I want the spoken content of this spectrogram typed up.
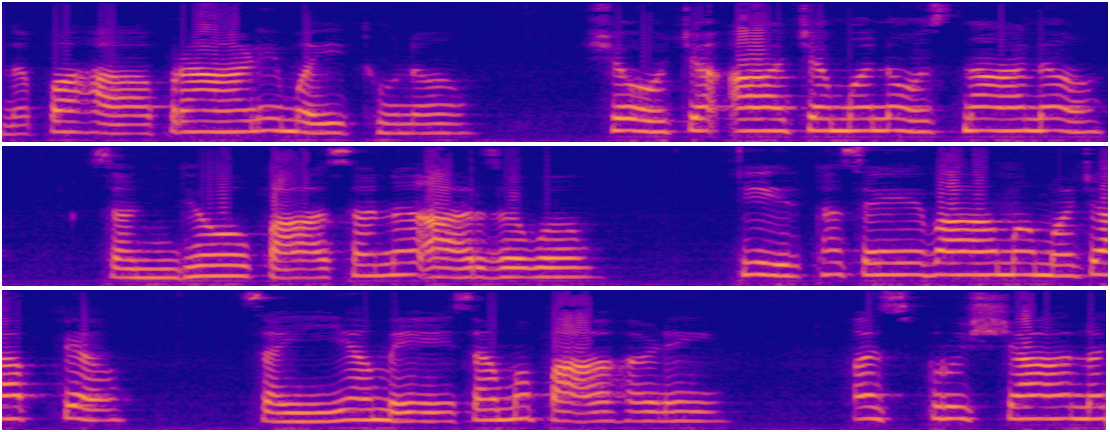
न पहा प्राणी मैथुन। शोच आच मनोस्नान संध्योपासन आर्जव। तीर्थसेवा मम जाप्य संयमे समपाहणे। अस्पृश्या न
